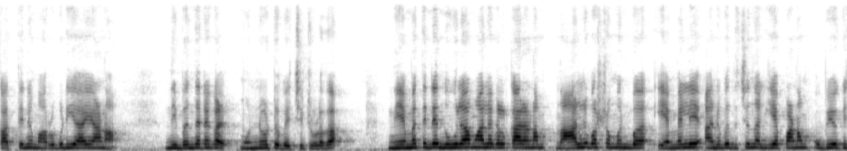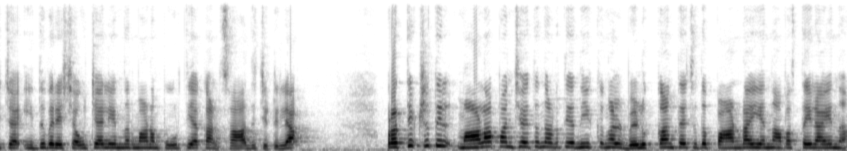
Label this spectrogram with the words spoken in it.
കത്തിന് മറുപടിയായാണ് നിബന്ധനകൾ മുന്നോട്ട് വെച്ചിട്ടുള്ളത്. നിയമത്തിന്റെ നൂലാമാലകൾ കാരണം നാലു വർഷം മുൻപ് എം എൽ എ അനുവദിച്ചു നൽകിയ പണം ഉപയോഗിച്ച് ഇതുവരെ ശൗചാലയം നിർമ്മാണം പൂർത്തിയാക്കാൻ സാധിച്ചിട്ടില്ല. പ്രത്യക്ഷത്തിൽ മാള പഞ്ചായത്ത് നടത്തിയ നീക്കങ്ങൾ വെളുക്കാൻ തേച്ചത് പാണ്ടായി എന്ന അവസ്ഥയിലായെന്ന്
